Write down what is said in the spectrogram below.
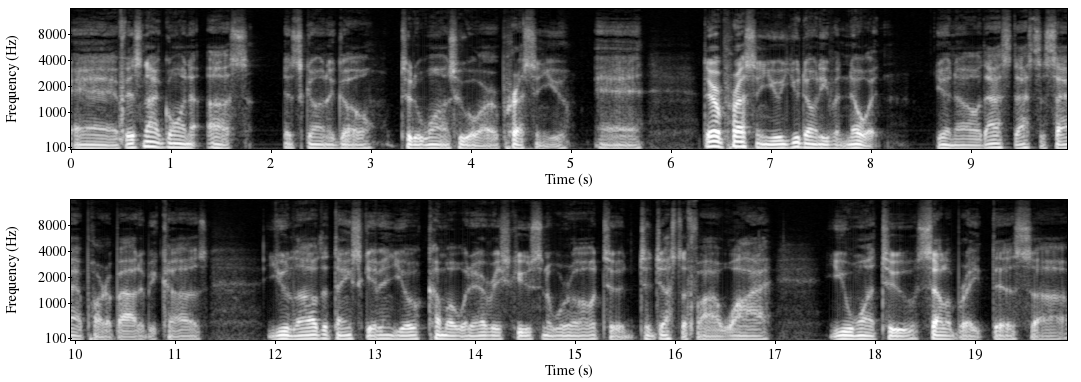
And if it's not going to us, it's going to go to the ones who are oppressing you. And they're oppressing you, you don't even know it. You know, that's that's the sad part about it because you love the Thanksgiving, you'll come up with every excuse in the world to to justify why you want to celebrate this uh,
